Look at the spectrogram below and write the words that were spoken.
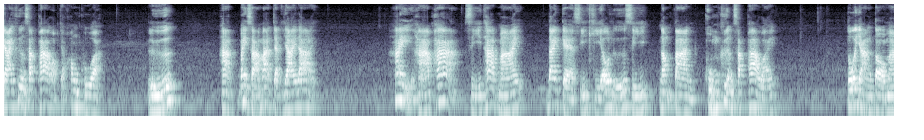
ย้ายเครื่องซักผ้าออกจากห้องครัว หรือหากไม่สามารถจะย้ายได้ ให้หาผ้าสีธาตุไม้ ได้แก่สีเขียวหรือสีน้ำตาลคุมเครื่องซักผ้าไว้ ตัวอย่างต่อมา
